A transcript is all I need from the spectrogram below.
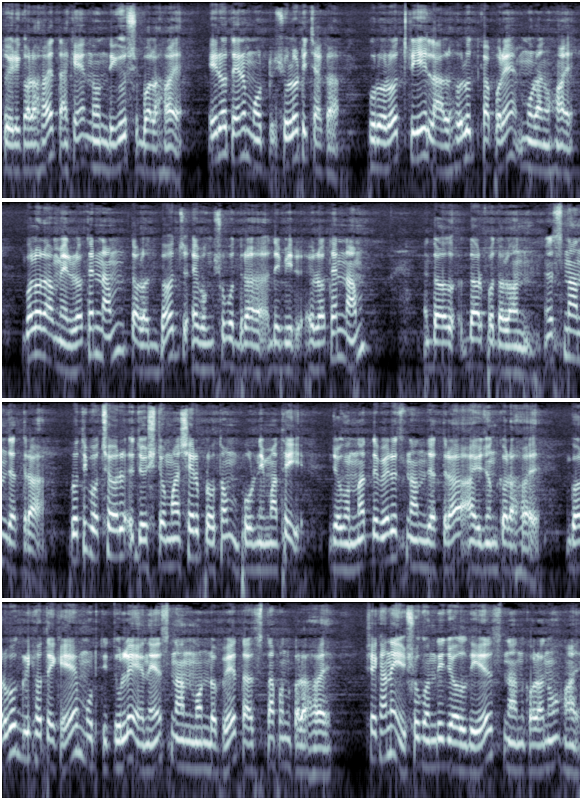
তৈরি করা হয় তাকে নন্দীঘোষ বলা হয়। এই রথের মোট ষোলোটি চাকা। পুরো রথটি লাল হলুদ কাপড়ে মোড়ানো হয়। বলরামের রথের নাম তলধ্বজ এবং সুভদ্রা দেবীর রথের নাম দর্পদলন, স্নান যাত্রা। প্রতি বছর জ্যৈষ্ঠ মাসের প্রথম পূর্ণিমাতেই জগন্নাথ দেবের স্নান যাত্রা আয়োজন করা হয়। গর্ভগৃহ থেকে মূর্তি তুলে এনে স্নান মণ্ডপে তা স্থাপন করা হয়। সেখানেই সুগন্ধি জল দিয়ে স্নান করানো হয়।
